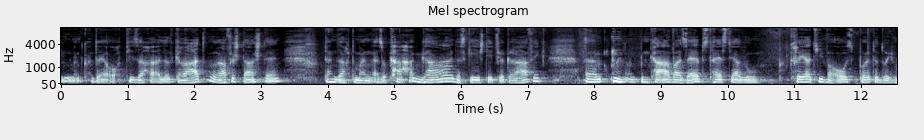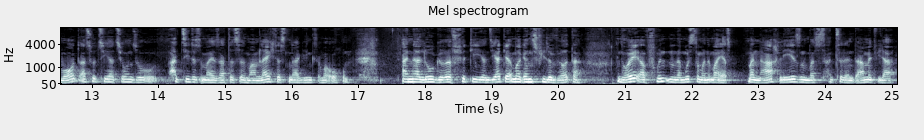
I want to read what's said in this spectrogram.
man könnte ja auch die Sache alles grafisch darstellen. Dann sagte man also KHG, das G steht für Grafik. Ähm, und ein Kava selbst heißt ja so kreative Ausbeute durch Wortassoziation. So hat sie das immer gesagt, das ist immer am leichtesten. Da ging es aber auch um analoge Graffiti. Und sie hat ja immer ganz viele Wörter neu erfunden. Und da musste man immer erst mal nachlesen, was hat sie denn damit wieder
